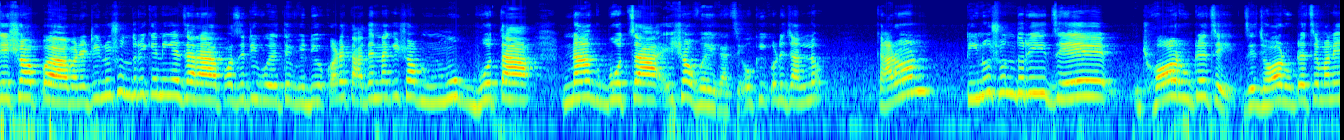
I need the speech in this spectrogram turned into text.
যেসব মানে টিনু সুন্দরীকে নিয়ে যারা পজিটিভ ওয়েতে ভিডিও করে, তাদের নাকি সব মুখ ভোতা, নাক বোচা, এসব হয়ে গেছে। ও কী করে জানলো? কারণ টিনু সুন্দরী যে ঝড় উঠেছে, যে ঝড় উঠেছে মানে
